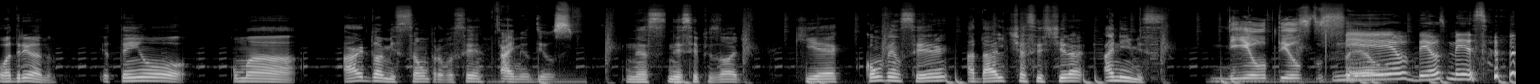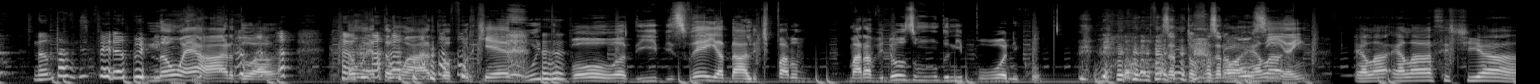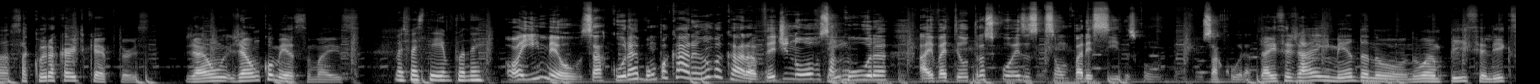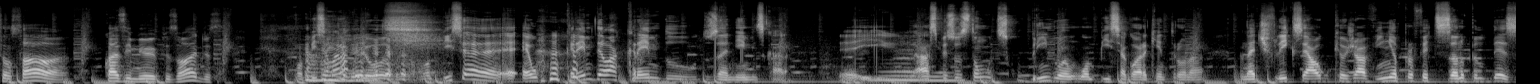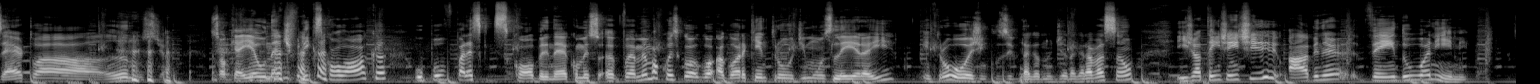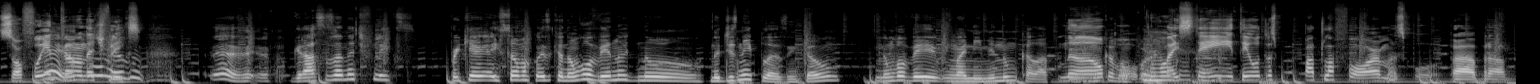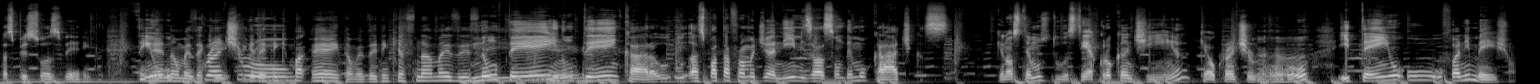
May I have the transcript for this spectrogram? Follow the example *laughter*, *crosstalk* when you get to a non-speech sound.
Ô Adriano, eu tenho uma árdua missão pra você Ai, meu Deus. nesse, nesse episódio, que é convencer a Dalit a assistir a animes. Meu Deus do céu. Meu Deus mesmo. *laughs* Não tava esperando isso. Não é árdua. *laughs* Não é tão árdua, porque é muito boa, Nibis. Venha, Dalit, para o maravilhoso mundo nipônico. Tô fazendo uma Ó, mãozinha, ela- hein? Ela, ela assistia Sakura Card Captors. Já é, um, já é um começo, mas. Mas faz tempo, né? Aí, meu, Sakura é bom pra caramba, cara. Vê de novo Sakura. Aí vai ter outras coisas que são parecidas com o Sakura. Daí você já emenda no, no One Piece ali, que são só quase mil episódios. One Piece é maravilhoso. One Piece é, é, é o creme de la creme do- dos animes, cara. É, e as pessoas estão descobrindo o One Piece agora que entrou na, na Netflix. É algo que eu já vinha profetizando pelo deserto há anos já. Só que aí o Netflix coloca, o povo parece que descobre, né? Começou, foi a mesma coisa que agora que entrou o Demon Slayer aí. Entrou hoje, inclusive, no dia da gravação. E já tem gente, Abner, vendo o anime. Só foi É, entrar tô Netflix. vendo. É, é, graças à Netflix. Porque isso é uma coisa que eu não vou ver no, no, no Disney Plus. Então, não vou ver um anime nunca lá. Não, nunca vão pô, pôr. Mas tem, tem outras plataformas, pô, pra, pra, as pessoas verem. Tem É, o, não, mas o é que, é que tem Crunchyroll. que pa- É, então, mas daí tem que assinar mais esse. Não aí, tem, daí- não tem, cara. O- o- as plataformas de animes, elas são democráticas. Porque nós temos duas. Tem a Crocantinha, que é o Crunchyroll, e tem o, o Funimation.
